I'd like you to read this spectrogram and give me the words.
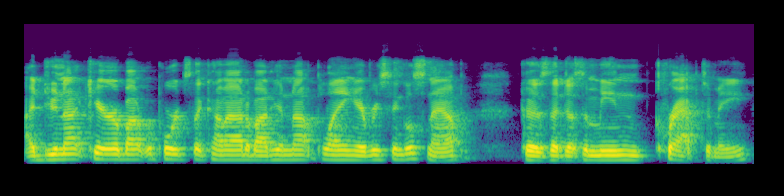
I do not care about reports that come out about him not playing every single snap because that doesn't mean crap to me.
